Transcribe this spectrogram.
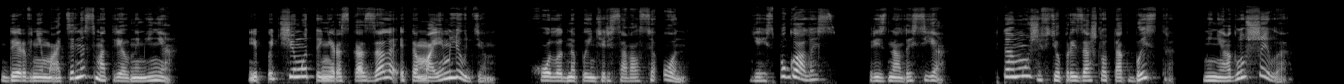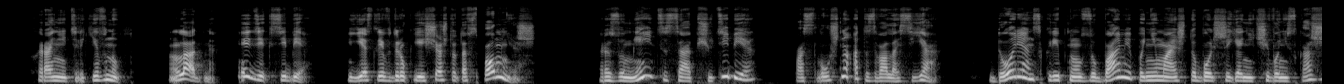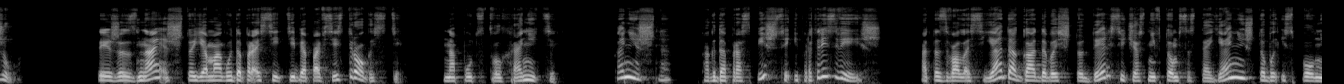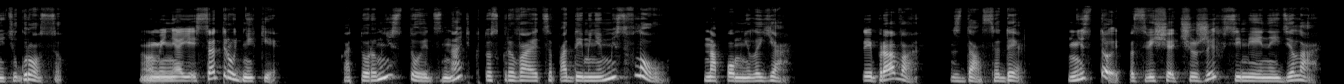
Дэр внимательно смотрел на меня. «И почему ты не рассказала это моим людям?» Холодно поинтересовался он. «Я испугалась», призналась я. «К тому же все произошло так быстро, меня оглушило». Хранитель кивнул. «Ладно, иди к себе. Если вдруг еще что-то вспомнишь...» «Разумеется, сообщу тебе», – послушно отозвалась я. Дориан скрипнул зубами, понимая, что больше я ничего не скажу. «Ты же знаешь, что я могу допросить тебя по всей строгости», – напутствовал хранитель. «Конечно, когда проспишься и протрезвеешь», – отозвалась я, догадываясь, что Дэр сейчас не в том состоянии, чтобы исполнить угрозу. «У меня есть сотрудники», которым не стоит знать, кто скрывается под именем мисс Флоу», — напомнила я. «Ты права», — сдался Дэр. «Не стоит посвящать чужих в семейные дела».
